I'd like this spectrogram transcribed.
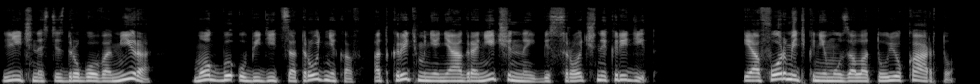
личность из другого мира, мог бы убедить сотрудников открыть мне неограниченный бессрочный кредит и оформить к нему золотую карту.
